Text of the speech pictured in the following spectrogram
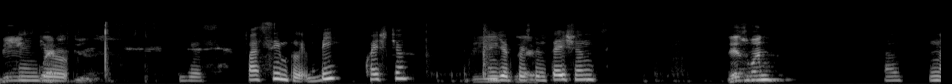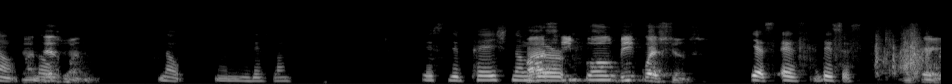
Big and your- questions. Yes. but simply be question in your questions. presentation. This one uh, No, and no, this one. no, this one. It's the page Past number, simple, B questions. yes, yes, this is. Okay.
